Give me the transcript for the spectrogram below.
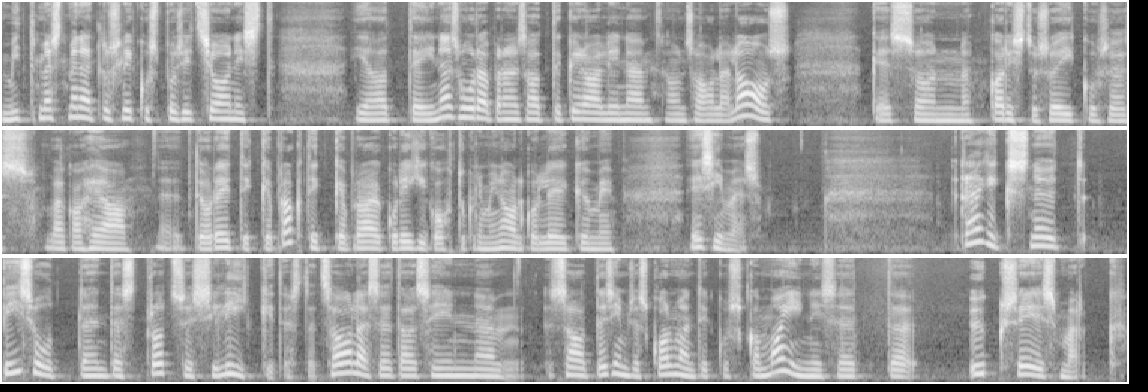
mitmest menetluslikust positsioonist. ja teine suurepärane saatekülaline on Saale Laos kes on karistusõiguses väga hea teoreetik ja praktik ja praegu Riigikohtu kriminaalkolleegiumi esimees. räägiks nüüd pisut nendest protsessi liikidest, et Saale seda siin saate esimeses kolmandikus ka mainis, et üks eesmärk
